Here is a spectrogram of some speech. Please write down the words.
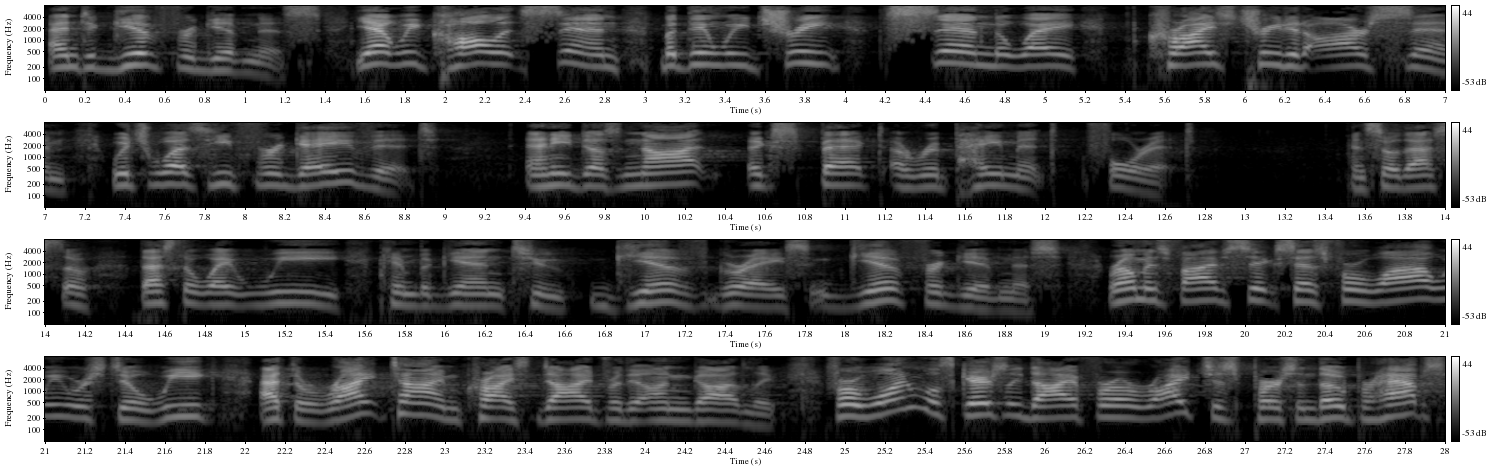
and to give forgiveness. Yeah, we call it sin, but then we treat sin the way Christ treated our sin, which was he forgave it and he does not expect a repayment for it. And so that's the, that's the way we can begin to give grace and give forgiveness. Romans 5 6 says, For while we were still weak, at the right time Christ died for the ungodly. For one will scarcely die for a righteous person, though perhaps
